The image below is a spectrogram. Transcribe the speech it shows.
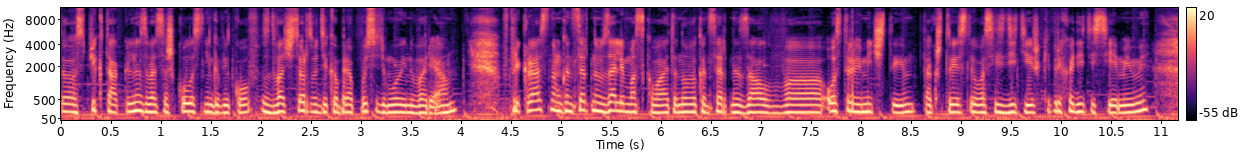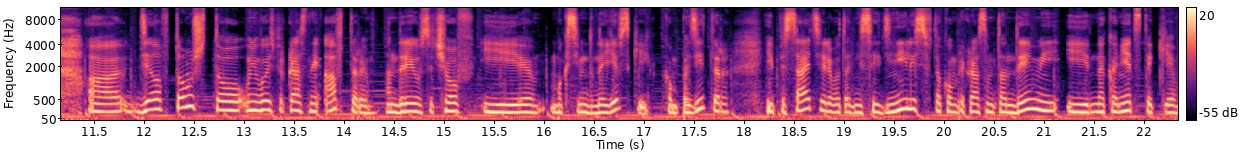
э, спектакль, называется «Школа снеговиков» с 24 декабря по 7 января в прекрасном концертном зале «Москва». Это новый концертный зал в э, острове Мечты. Так что, если у вас есть детишки, приходите с семьями. А, Дело в том, что у него есть прекрасные авторы. Андрей Усачев и Максим Дунаевский, композитор и писатель. Вот они соединились в таком прекрасном тандеме. И, наконец-таки,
